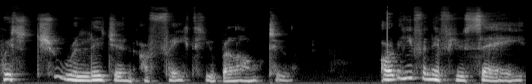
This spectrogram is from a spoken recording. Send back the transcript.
which religion or faith you belong to. Or even if you say,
